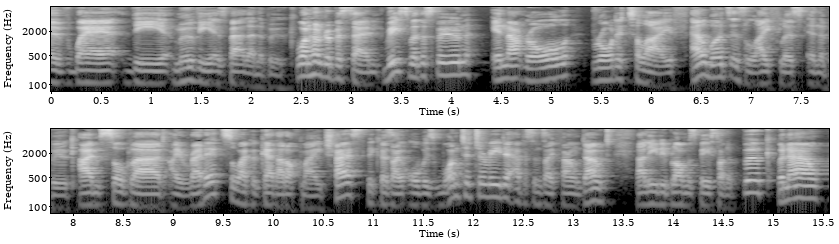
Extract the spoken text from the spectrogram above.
of where the movie is better than the book. 100%. Reese Witherspoon in that role brought it to life. Elle Woods is lifeless in the book. I'm so glad I read it so I could get that off my chest because I always wanted to read it ever since I found out that Legally Blonde was based on a book. But now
